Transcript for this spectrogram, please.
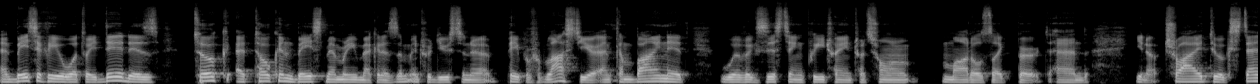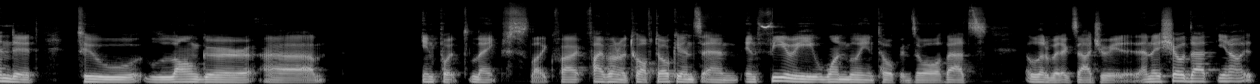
and basically what they did is took a token based memory mechanism introduced in a paper from last year and combined it with existing pre trained transformer models like BERT and you know tried to extend it to longer uh, input lengths like 512 tokens and in theory 1 million tokens. Well that's a little bit exaggerated. And they showed that you know it,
